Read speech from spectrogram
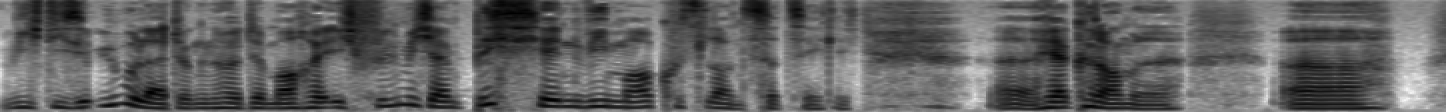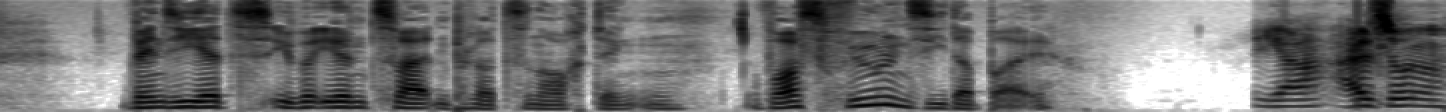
wie ich diese Überleitungen heute mache, ich fühle mich ein bisschen wie Markus Lanz tatsächlich. Äh, Herr Krammel, äh, wenn Sie jetzt über Ihren zweiten Platz nachdenken, was fühlen Sie dabei? Ja, also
